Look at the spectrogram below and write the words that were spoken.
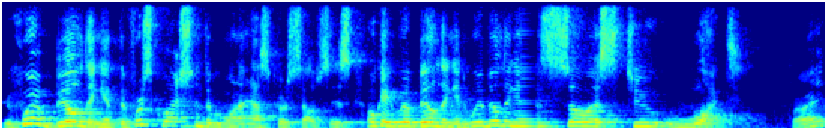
If we're building it, the first question that we want to ask ourselves is, okay, we're building it. We're building it so as to what, right?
